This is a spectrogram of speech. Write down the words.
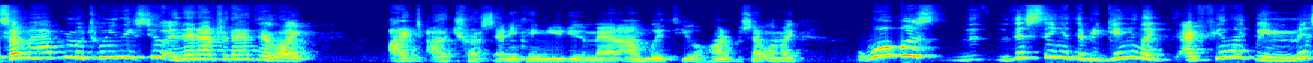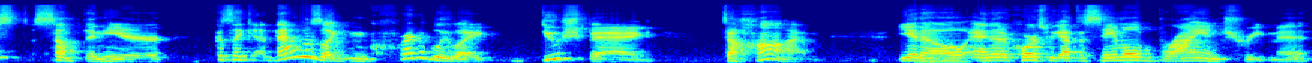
something happen between these two? And then after that, they're like, "I I trust anything you do, man. I'm with you 100." percent I'm like, what was th- this thing at the beginning? Like, I feel like we missed something here because like that was like incredibly like douchebag to Han you know? Mm-hmm. And then of course we got the same old brian treatment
